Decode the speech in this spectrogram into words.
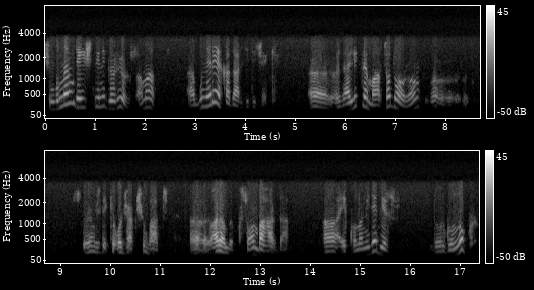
Şimdi bunların değiştiğini görüyoruz ama e, bu nereye kadar gidecek? E, özellikle Mart'a doğru e, önümüzdeki Ocak, Şubat e, Aralık, sonbaharda e, ekonomide bir durgunluk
